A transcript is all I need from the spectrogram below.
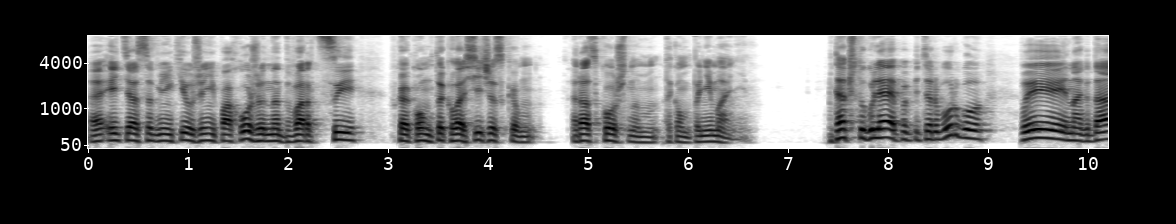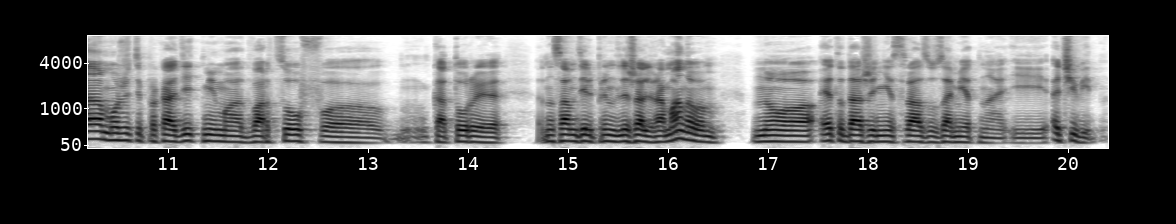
э, эти особняки уже не похожи на дворцы в каком-то классическом, роскошном таком понимании. Так что, гуляя по Петербургу, вы иногда можете проходить мимо дворцов, э, которые на самом деле принадлежали Романовым, но это даже не сразу заметно и очевидно.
